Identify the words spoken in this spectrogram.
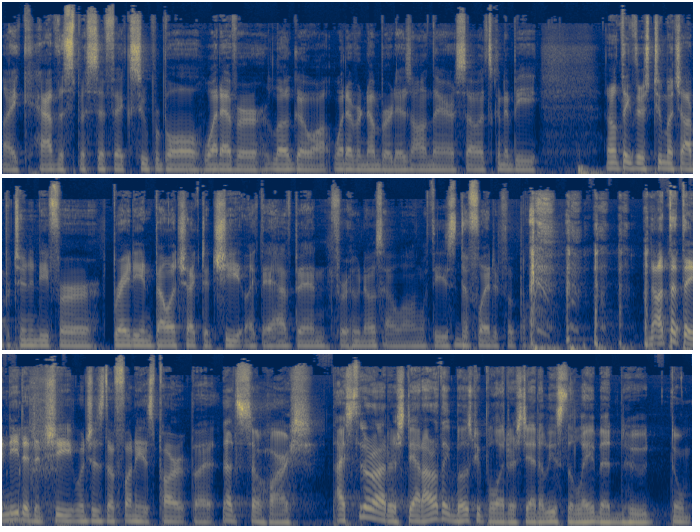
like have the specific Super Bowl whatever logo, uh, whatever number it is on there. So it's going to be. I don't think there's too much opportunity for Brady and Belichick to cheat like they have been for who knows how long with these deflated footballs. Not that they needed to cheat, which is the funniest part, but that's so harsh. I still don't understand. I don't think most people understand, at least the laymen who don't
